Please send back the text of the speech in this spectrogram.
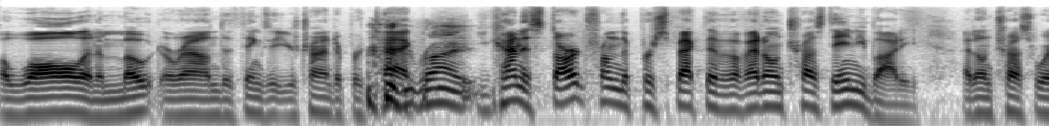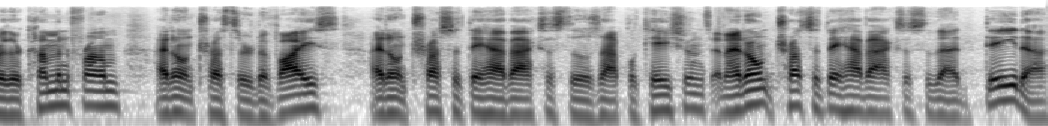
a wall and a moat around the things that you're trying to protect. right. You kind of start from the perspective of I don't trust anybody. I don't trust where they're coming from. I don't trust their device. I don't trust that they have access to those applications. And I don't trust that they have access to that data.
